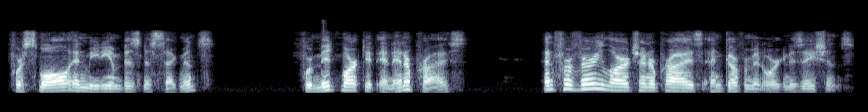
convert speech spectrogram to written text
For small and medium business segments, for mid-market and enterprise, and for very large enterprise and government organizations.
